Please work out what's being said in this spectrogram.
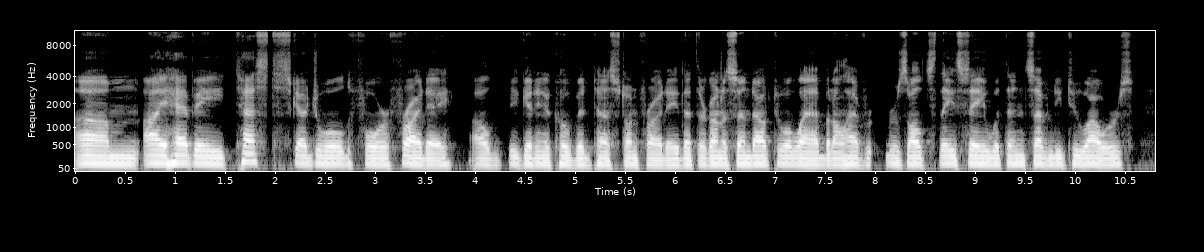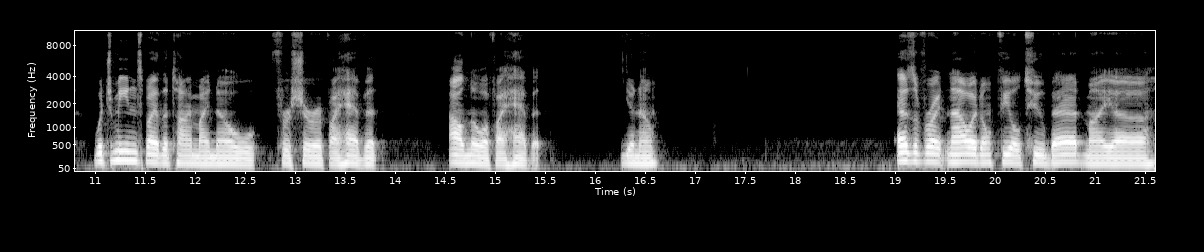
Um, I have a test scheduled for Friday. I'll be getting a COVID test on Friday that they're going to send out to a lab, and I'll have results, they say, within 72 hours, which means by the time I know for sure if I have it, I'll know if I have it. You know? As of right now, I don't feel too bad. My, uh,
